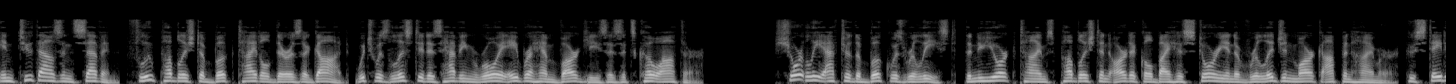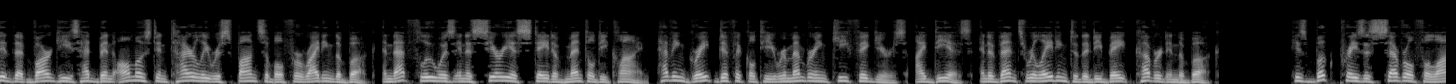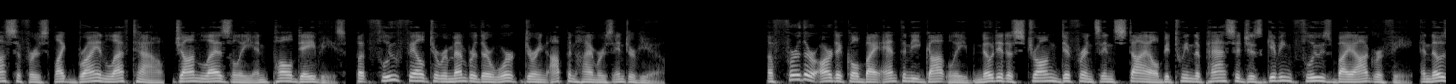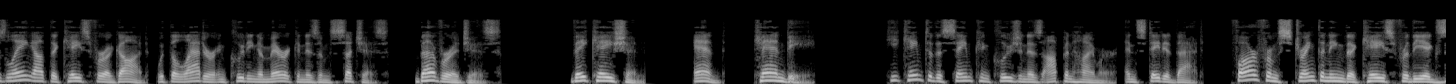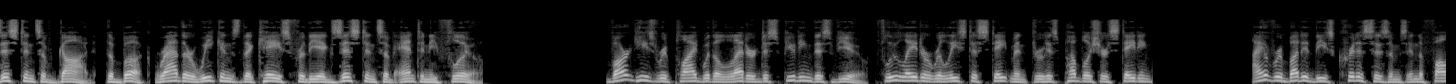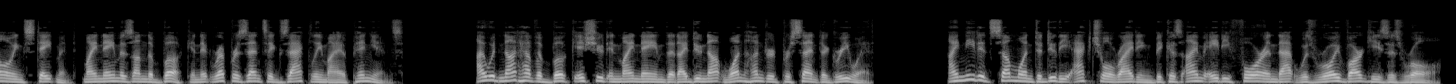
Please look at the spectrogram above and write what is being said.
In 2007, Flew published a book titled There is a God, which was listed as having Roy Abraham Varghese as its co-author. Shortly after the book was released, The New York Times published an article by historian of religion Mark Oppenheimer, who stated that Varghese had been almost entirely responsible for writing the book, and that Flew was in a serious state of mental decline, having great difficulty remembering key figures, ideas, and events relating to the debate covered in the book. His book praises several philosophers like Brian Leftow, John Leslie and Paul Davies, but Flew failed to remember their work during Oppenheimer's interview. A further article by Anthony Gottlieb noted a strong difference in style between the passages giving Flew's biography, and those laying out the case for a god, with the latter including Americanisms such as «beverages», «vacation» and «candy». He came to the same conclusion as Oppenheimer, and stated that Far from strengthening the case for the existence of God, the book rather weakens the case for the existence of Antony Flew. Varghese replied with a letter disputing this view. Flew later released a statement through his publisher stating, I have rebutted these criticisms in the following statement, my name is on the book and it represents exactly my opinions. I would not have a book issued in my name that I do not 100% agree with. I needed someone to do the actual writing because I'm 84 and that was Roy Varghese's role.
